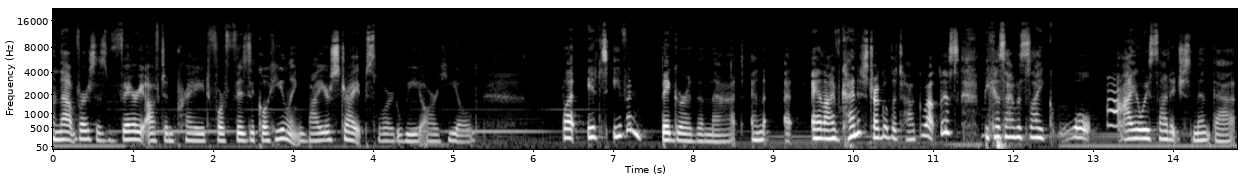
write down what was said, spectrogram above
And that verse is very often prayed for physical healing. By your stripes, Lord, we are healed. But it's even bigger than that. And and I've kind of struggled to talk about this because I was like, well, I always thought it just meant that.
